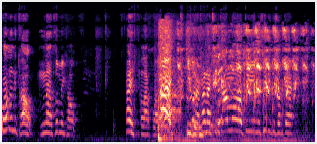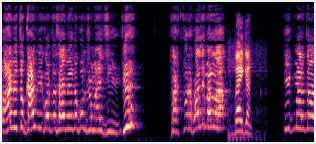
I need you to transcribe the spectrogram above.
বলনি খাও। না তুমি খাও। আমি তো কামি করতেছি আমি এটা কোন সময় আইছি? ফাস্ট করে ফালি মারলা বাইগান। ঠিক মার দাও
